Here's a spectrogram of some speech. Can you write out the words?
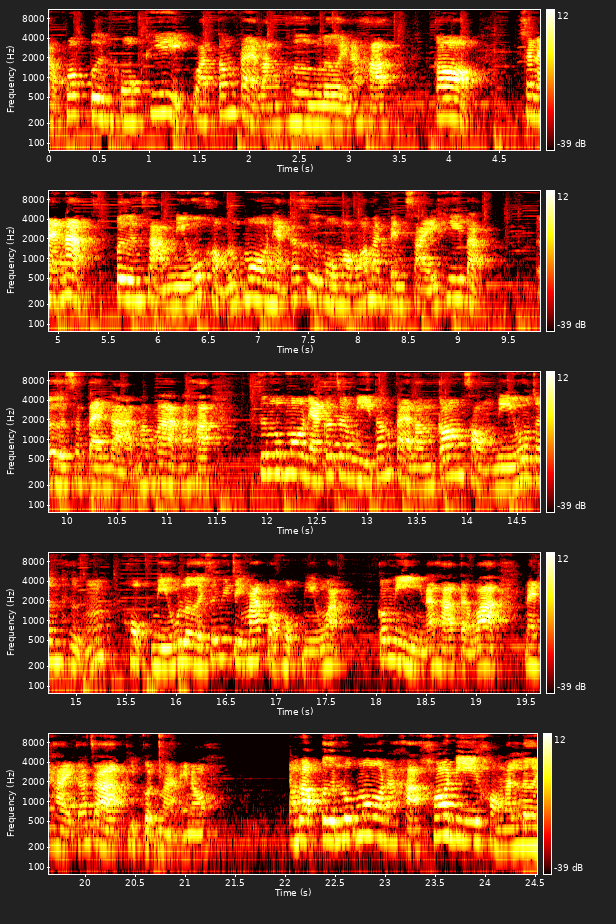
กับพวกปืนพกที่วัดตั้งแต่รังเพลิงเลยนะคะ ก็ฉะนั้นอะปืน 3 นิ้วของลูกโม่เนี่ยก็คือโมมองว่ามันเป็นไซส์ที่แบบ เออสแตนดาร์ดมากๆนะคะ ซึ่งลูกโม่เนี้ยก็จะมีตั้งแต่ลำกล้อง 2 นิ้วจนถึง 6 นิ้วเลย ซึ่งจริงๆมากกว่า 6 นิ้วอะก็มีนะคะ แต่ว่าในไทยก็จะผิดกฎหมายเนาะสำหรับปืนลูกโม่นะคะ ข้อดีของมันเลย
